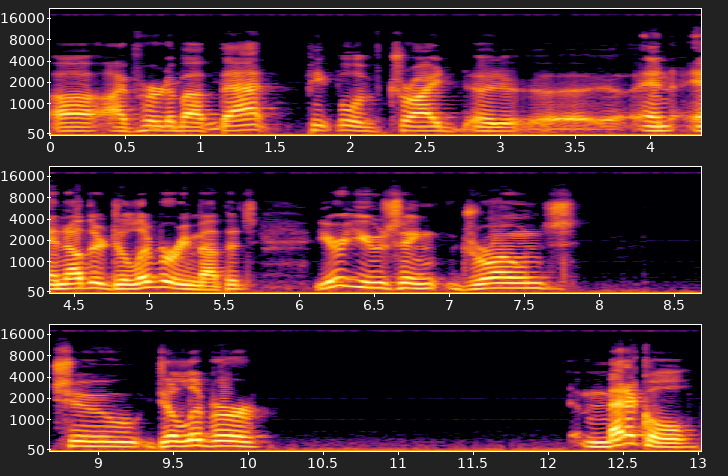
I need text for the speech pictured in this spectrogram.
Uh, I've heard about that. People have tried uh, uh, and and other delivery methods. You're using drones to deliver medical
